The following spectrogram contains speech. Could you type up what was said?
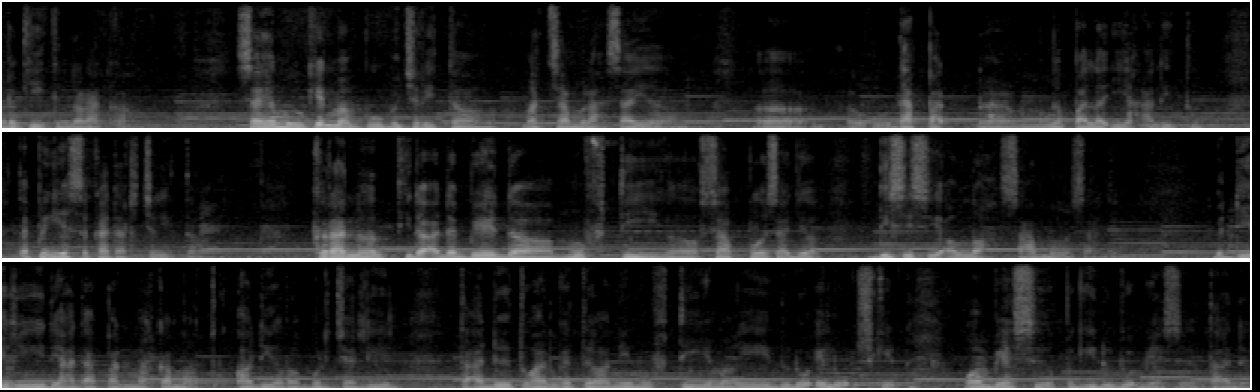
pergi ke neraka. Saya mungkin mampu bercerita macamlah saya uh, dapat uh, mengepalai hal itu. Tapi ia sekadar cerita. Kerana tidak ada beda mufti ke siapa saja di sisi Allah sama saja. Berdiri di hadapan mahkamah qadi rabbul jalil. Tak ada Tuhan kata ni mufti mari duduk elok sikit. Orang biasa pergi duduk biasa tak ada.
